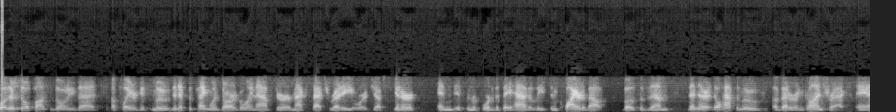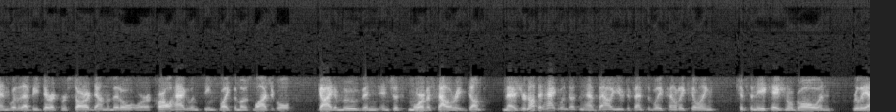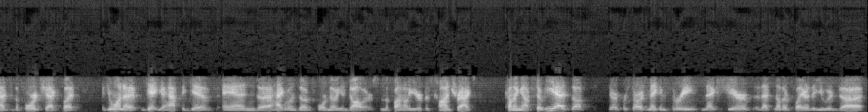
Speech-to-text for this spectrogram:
Well, there's still a possibility that a player gets moved. And if the Penguins are going after Max Pacioretty or Jeff Skinner, and it's been reported that they have at least inquired about both of them, then they'll have to move a veteran contract. And whether that be Derek Brassard down the middle or Carl Hagelin seems like the most logical guy to move in, in just more of a salary dump measure. Not that Hagelin doesn't have value defensively, penalty killing, chips in the occasional goal, and really adds to the forecheck, but if you want to get, you have to give. And uh, Hagelin's owed four million dollars in the final year of his contract coming up. So he adds up. Derek Brassard's making three next year. That's another player that you would uh,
